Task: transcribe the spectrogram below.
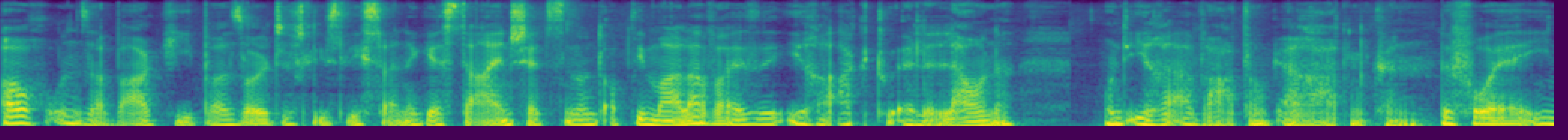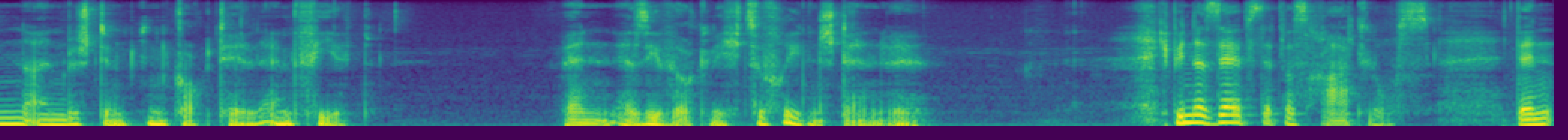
Auch unser Barkeeper sollte schließlich seine Gäste einschätzen und optimalerweise ihre aktuelle Laune und ihre Erwartung erraten können, bevor er ihnen einen bestimmten Cocktail empfiehlt, wenn er sie wirklich zufriedenstellen will. Ich bin da selbst etwas ratlos, denn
